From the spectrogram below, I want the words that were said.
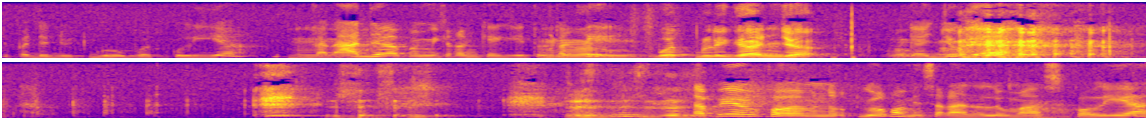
daripada duit gue buat kuliah kan Hmm. ada pemikiran kayak gitu mendingan tapi buat beli ganja enggak juga tapi kalau menurut gue kalau misalkan lu masuk kuliah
